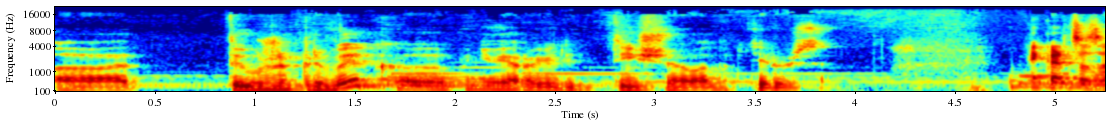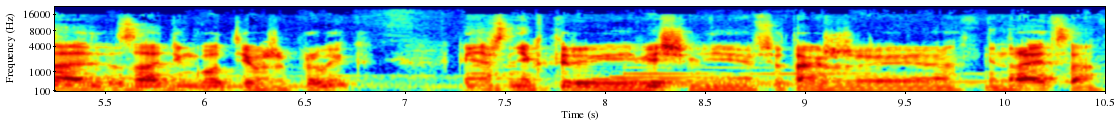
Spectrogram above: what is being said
э, ты уже привык э, к универу или ты еще адаптируешься? Мне кажется, за, за один год я уже привык. Конечно, некоторые вещи мне все так же не нравятся.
